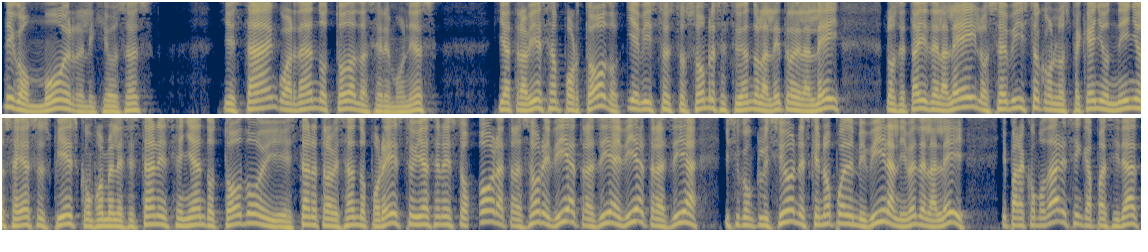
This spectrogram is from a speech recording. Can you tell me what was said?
digo, muy religiosas, y están guardando todas las ceremonias y atraviesan por todo. Y he visto a estos hombres estudiando la letra de la ley, los detalles de la ley, los he visto con los pequeños niños allá a sus pies, conforme les están enseñando todo y están atravesando por esto y hacen esto hora tras hora y día tras día y día tras día. Y su conclusión es que no pueden vivir al nivel de la ley. Y para acomodar esa incapacidad,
